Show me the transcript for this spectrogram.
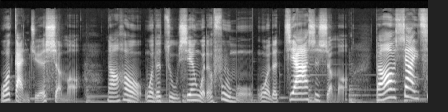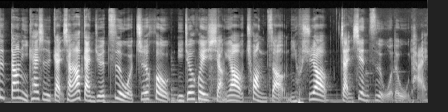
我感觉什么，然后我的祖先、我的父母、我的家是什么。然后下一次，当你开始感想要感觉自我之后，你就会想要创造，你需要展现自我的舞台。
